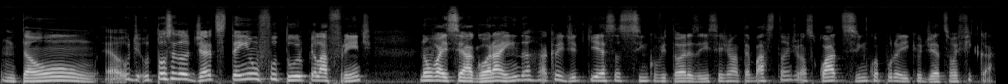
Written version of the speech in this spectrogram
Então, é, o, o torcedor Jets tem um futuro pela frente. Não vai ser agora ainda. Acredito que essas cinco vitórias aí sejam até bastante, umas quatro, cinco é por aí que o Jets vai ficar.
